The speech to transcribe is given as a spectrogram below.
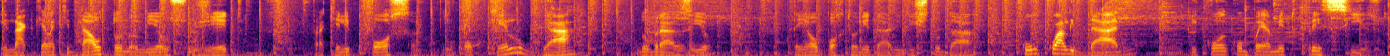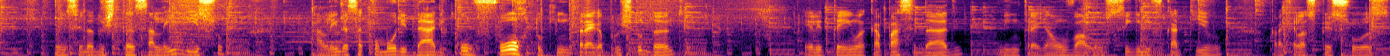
e naquela que dá autonomia ao sujeito para que ele possa, em qualquer lugar do Brasil, ter a oportunidade de estudar com qualidade e com acompanhamento preciso. O ensino à distância, além disso, além dessa comodidade e conforto que entrega para o estudante, ele tem uma capacidade de entregar um valor significativo para aquelas pessoas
